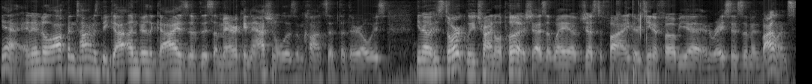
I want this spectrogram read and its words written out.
Yeah, and it'll oftentimes be got under the guise of this American nationalism concept that they're always, you know, historically trying to push as a way of justifying their xenophobia and racism and violence.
